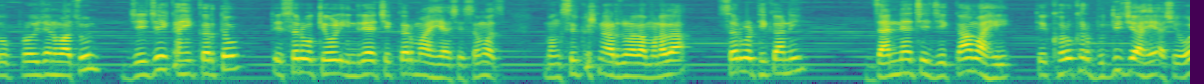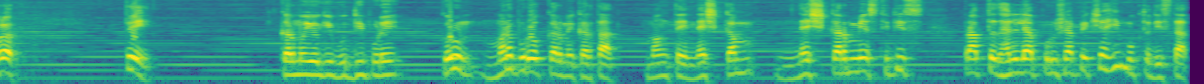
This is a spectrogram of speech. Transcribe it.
तो प्रयोजन वाचून जे जे काही करतो ते सर्व केवळ इंद्रियाचे कर्म आहे असे समज. मग श्रीकृष्ण अर्जुनाला म्हणाला सर्व ठिकाणी जाणण्याचे जे काम आहे ते खरोखर बुद्धीचे आहे असे ओळख. ते कर्मयोगी बुद्धी पुढे करून मनपूर्वक कर्मे करतात. मग ते निष्कम निष्कर्म्य स्थितीस प्राप्त झालेल्या पुरुषापेक्षाही मुक्त दिसतात.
